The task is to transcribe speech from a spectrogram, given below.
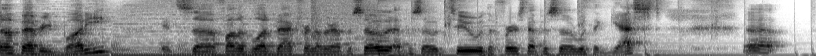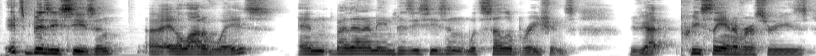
Up, everybody? It's uh, Father Blood back for another episode, episode two, the first episode with a guest. Uh, it's busy season uh, in a lot of ways, and by that I mean busy season with celebrations. We've got priestly anniversaries,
